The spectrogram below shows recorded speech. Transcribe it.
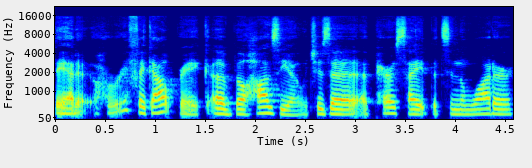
they had a horrific outbreak of bilharzia, which is a, a parasite that's in the water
